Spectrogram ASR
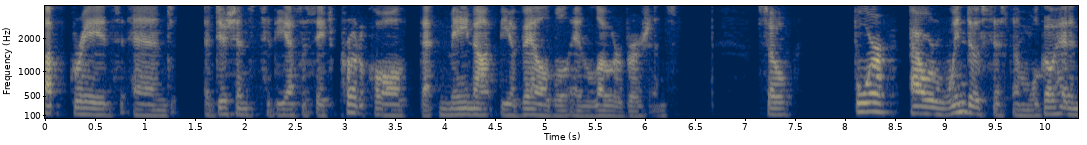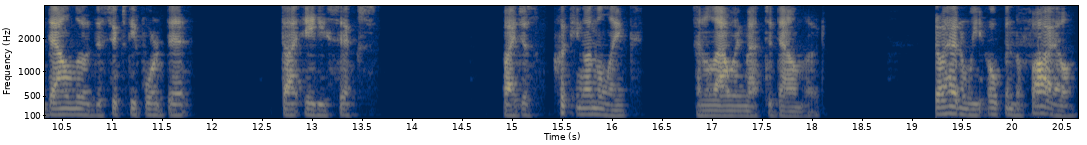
upgrades and additions to the SSH protocol that may not be available in lower versions. So for our Windows system, we'll go ahead and download the 64-bit .86 by just clicking on the link and allowing that to download. Go ahead and we open the file,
